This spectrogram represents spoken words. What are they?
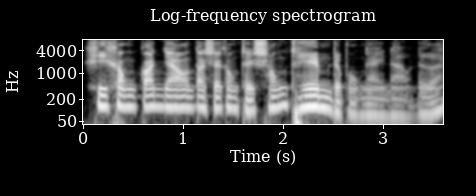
khi không có nhau, ta sẽ không thể sống thêm được một ngày nào nữa.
